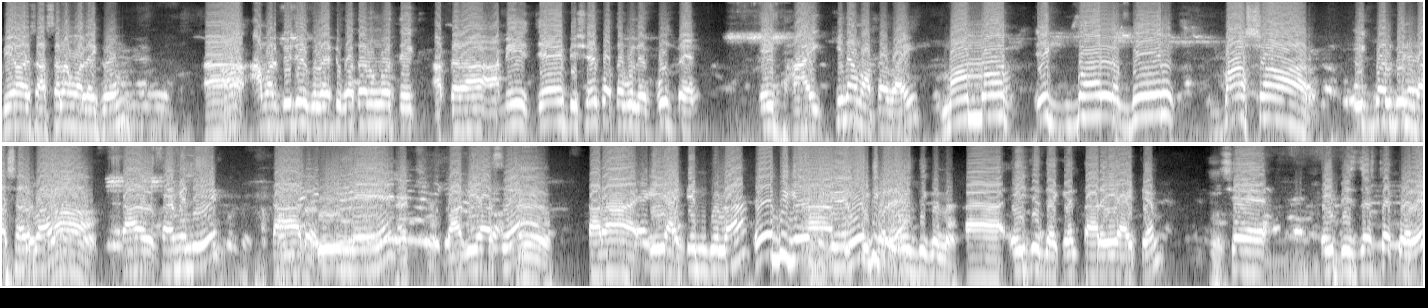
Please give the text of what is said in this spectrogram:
বিয়াস আসসালামু আলাইকুম। আমার ভিডিও গুলো একটু গতানুগতিক। আপনারা আমি যে বিষয়ে কথা বলে বুঝবেন। এই ভাই কি নাম আপনার ভাই? মোহাম্মদ ইকবাল বিন বাসার ইকবাল বিন বাসার ভাই। হ্যাঁ। তার ফ্যামিলি তার দুই মেয়ে ভাবি আছে। হ্যাঁ। তারা এই আইটেমগুলা ওইদিকে ওইদিকে না। এই যে দেখেন তার এই আইটেম সে এই বিজনেসটা করে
